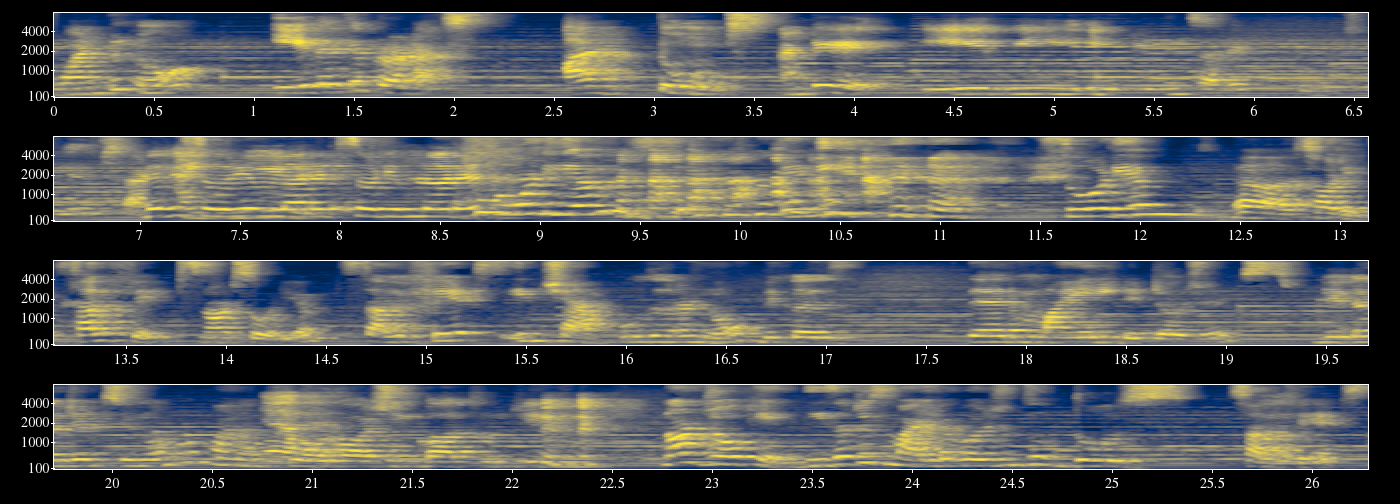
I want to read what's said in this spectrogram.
want to know what products are or don'ts అంటే ఏవి ఇంగ్రీడియంట్స్ అదే Maybe sodium laureth, sodium laureth. Sodium. any sodium, uh, sorry, sulfates, not sodium. Sulfates in shampoos are a no because they're mild detergents detergents you know man Yeah. floor washing bathroom cleaning not joking these are just milder versions of those sulfates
